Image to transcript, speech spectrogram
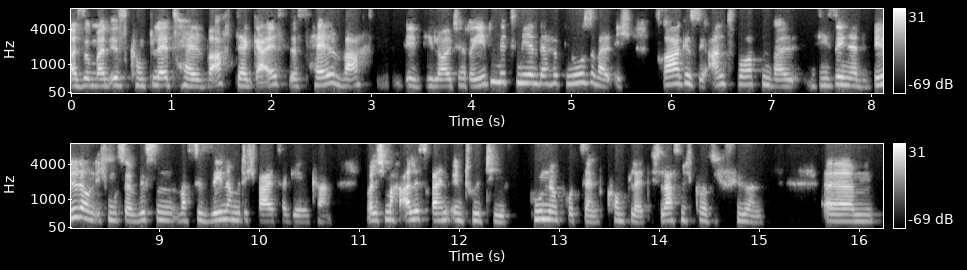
Also man ist komplett hellwach, der Geist ist hellwach. Die, die, Leute reden mit mir in der Hypnose, weil ich frage, sie antworten, weil die sehen ja die Bilder und ich muss ja wissen, was sie sehen, damit ich weitergehen kann. Weil ich mache alles rein intuitiv, 100 Prozent, komplett. Ich lasse mich quasi führen. Ähm,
